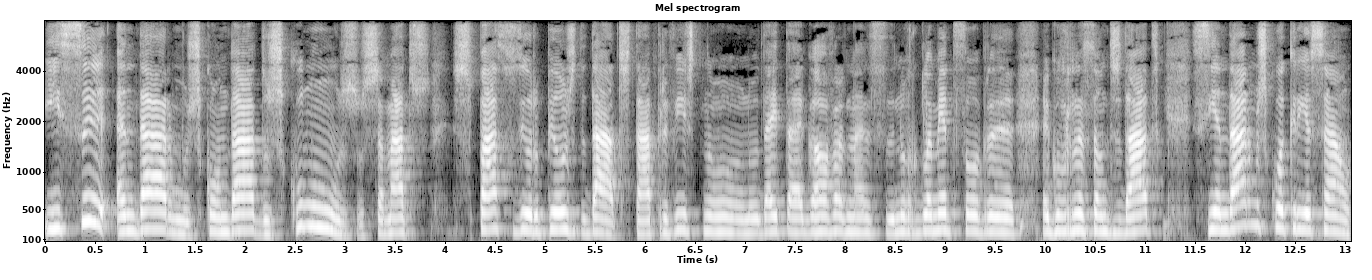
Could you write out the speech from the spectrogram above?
E se andarmos com dados comuns, os chamados espaços europeus de dados, está previsto no, no Data Governance, no regulamento sobre a governação dos dados, se andarmos com a criação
